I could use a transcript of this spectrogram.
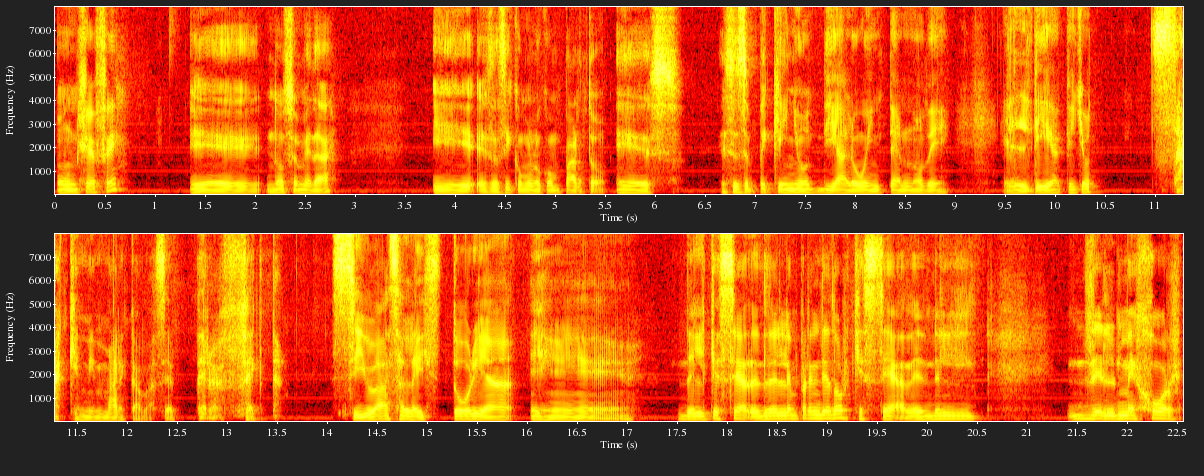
un jefe. Eh, no se me da. Y es así como lo comparto. Es, es ese pequeño diálogo interno de el día que yo saque mi marca va a ser perfecta. Si vas a la historia eh, del que sea, del emprendedor que sea, del, del mejor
